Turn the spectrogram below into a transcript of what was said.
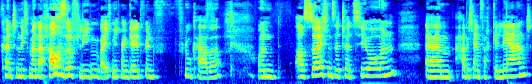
könnte nicht mal nach Hause fliegen, weil ich nicht mehr Geld für den Flug habe. Und aus solchen Situationen ähm, habe ich einfach gelernt,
